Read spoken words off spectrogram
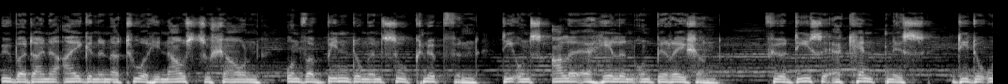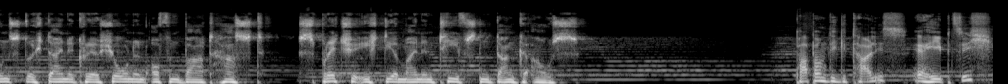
über deine eigene Natur hinauszuschauen und Verbindungen zu knüpfen, die uns alle erhellen und bereichern. Für diese Erkenntnis die du uns durch deine Kreationen offenbart hast, spreche ich dir meinen tiefsten Danke aus. Papam Digitalis erhebt sich,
